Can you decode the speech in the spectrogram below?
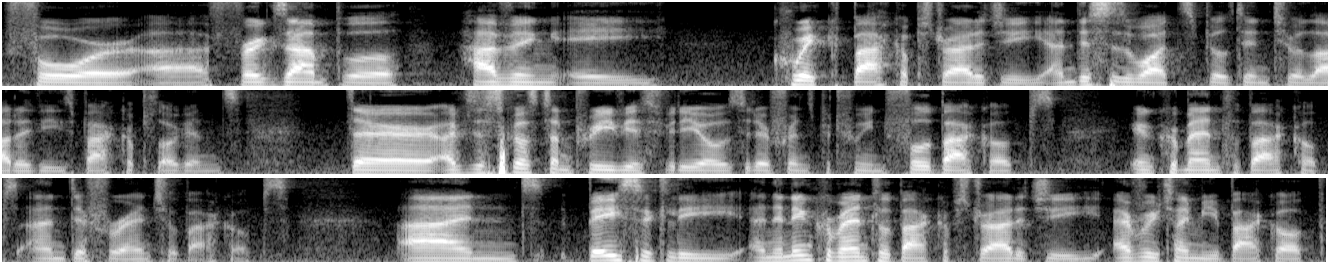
for, uh, for example, having a quick backup strategy, and this is what's built into a lot of these backup plugins. There, I've discussed on previous videos the difference between full backups, incremental backups, and differential backups. And basically, in an incremental backup strategy, every time you back up,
